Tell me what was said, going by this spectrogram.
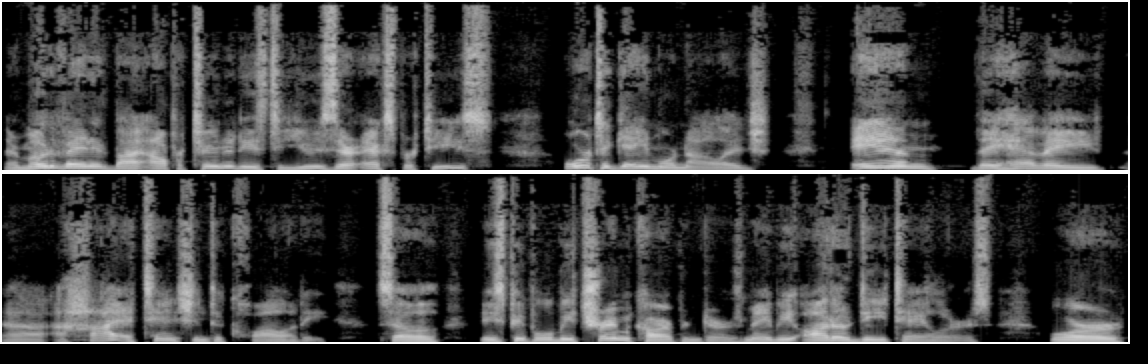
They're motivated by opportunities to use their expertise or to gain more knowledge, and they have a, uh, a high attention to quality. So these people will be trim carpenters, maybe auto detailers, or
